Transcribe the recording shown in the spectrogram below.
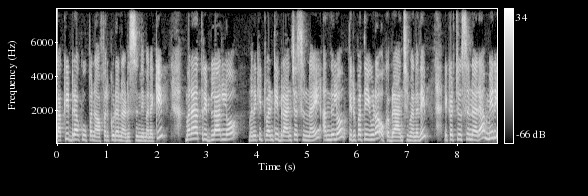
lucky draw coupon offer కూడా నడుస్తుంది మనకి. మన త్రిబులార్లో మనకి ట్వంటీ బ్రాంచెస్ ఉన్నాయి. అందులో తిరుపతి కూడా ఒక బ్రాంచ్ మనది. ఇక్కడ చూస్తున్నారా? మీరు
